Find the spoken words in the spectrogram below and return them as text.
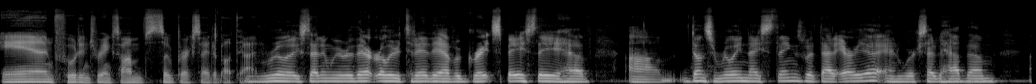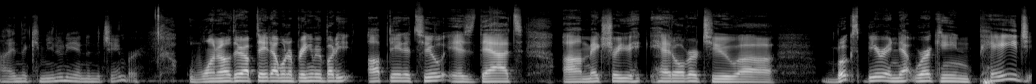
and food and drink. So I'm super excited about that. Really exciting. We were there earlier today. They have a great space. They have um, done some really nice things with that area, and we're excited to have them uh, in the community and in the chamber. One other update I want to bring everybody updated to is that uh, make sure you head over to uh, Books, Beer, and Networking page,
